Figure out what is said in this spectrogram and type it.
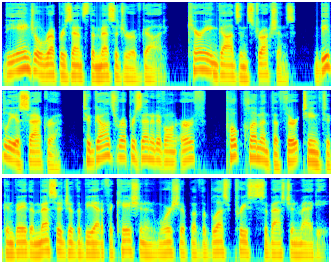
the angel represents the messenger of God, carrying God's instructions, Biblia Sacra, to God's representative on earth, Pope Clement XIII to convey the message of the beatification and worship of the blessed priest Sebastian Maggi.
